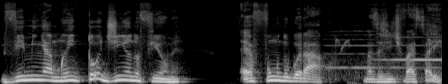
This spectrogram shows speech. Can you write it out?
Vi minha mãe todinha no filme. É fundo o buraco, mas a gente vai sair.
